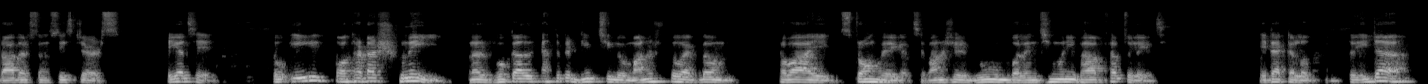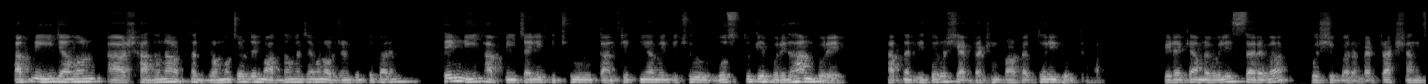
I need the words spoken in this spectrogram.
brothers and sisters ঠিক আছে? তো এই কথাটা শুনেই ওনার ভোকাল এতটা ডিপ ছিল মানুষ তো একদম সবাই স্ট্রং হয়ে গেছে। মানুষের ঘুম বলেন ঝিমুনি ভাব সব চলে গেছে। এটা একটা লক্ষণ। তো এটা আপনি যেমন আহ, সাধনা অর্থাৎ ব্রহ্মচর্যের মাধ্যমে যেমন অর্জন করতে পারেন তেমনি আপনি চাইলে কিছু তান্ত্রিক নিয়মে কিছু বস্তুকে পরিধান করে আপনার ভিতরে সে অ্যাট্রাকশন পাওয়ারটা তৈরি করতে পারেন। এটাকে আমরা বলি সার্ভা বশীকরণ অ্যাট্রাকশনস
